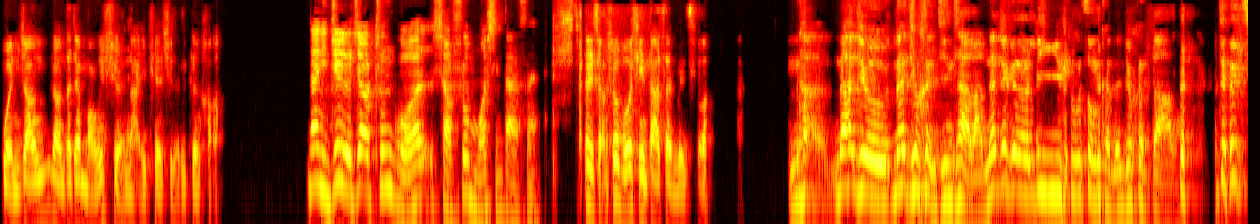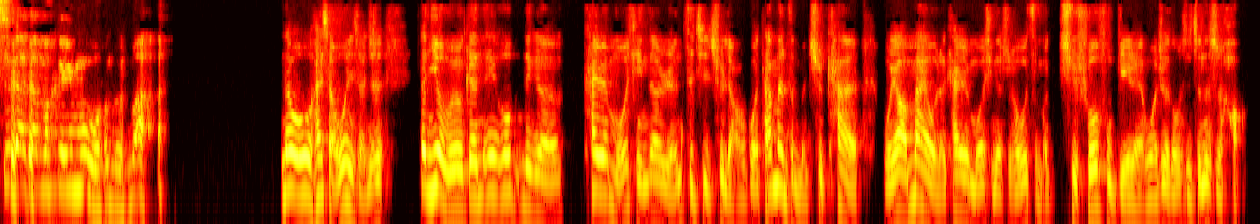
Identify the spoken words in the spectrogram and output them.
文章，让大家盲选哪一篇写的更好。那你这个叫中国小说模型大赛？对，小说模型大赛没错。那那就那就很精彩了，那这个利益输送可能就很大了，就期待他们黑幕我们吧。那我还想问一下，就是那你有没有跟 A O 那个？开源模型的人自己去聊过，他们怎么去看我要卖我的开源模型的时候，我怎么去说服别人我这个东西真的是好？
